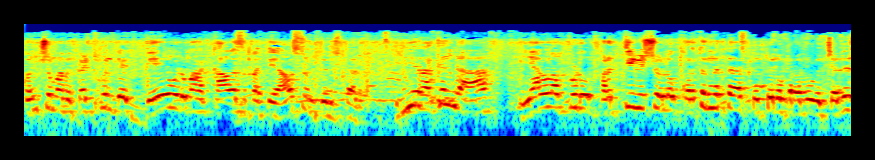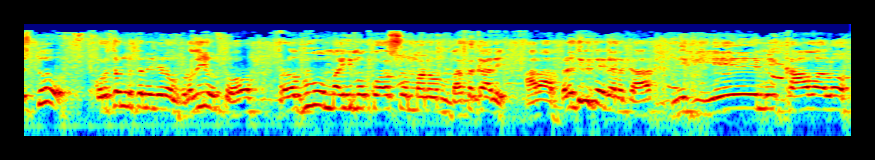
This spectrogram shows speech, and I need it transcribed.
కొంచెం మనం పెట్టుకుంటే దేవుడు మనకు కావలసిన ప్రతి అవసరం తీరుస్తాడు. ఈ రకంగా ఎల్లప్పుడూ ప్రతి విషయంలో కృతజ్ఞత స్థుతులు ప్రభువు చెల్లిస్తూ కృతజ్ఞత నిండిన హృదయంతో ప్రభువు మహిమ కోసం మనం బతకాలి. అలా బ్రతికితే గనక నీకు ఏమి కావాలో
